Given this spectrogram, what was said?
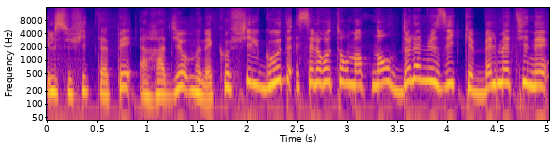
Il suffit de taper Radio Monaco Feel Good. C'est le retour maintenant de la musique. Belle matinée.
